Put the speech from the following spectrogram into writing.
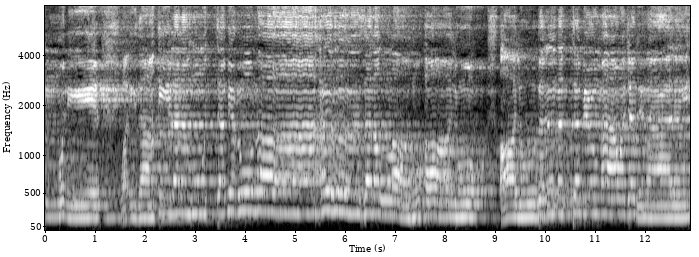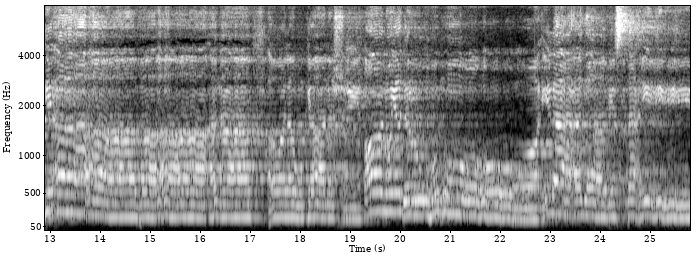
منير وإذا قيل لهم اتبعوا ما أنزل الله قالوا قالوا بل نتبع ما وجدنا عليه آباءنا. أولو كان الشيطان يدعوهم إلى عذاب السعير.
